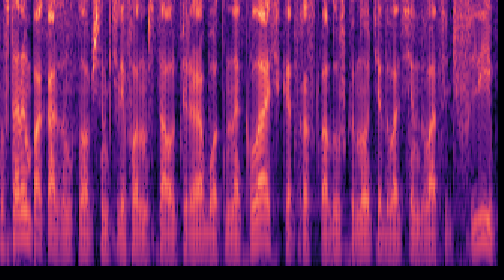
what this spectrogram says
Вторым показом кнопочным телефоном стала переработанная классика. Это раскладушка Nokia 2720 Flip.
